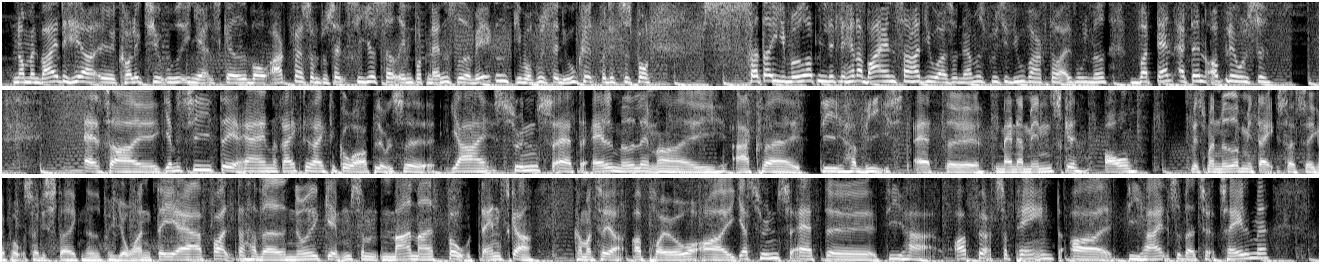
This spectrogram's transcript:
når man var i det her øh, kollektiv ude i Njalsgade, hvor Aqua, som du selv siger, sad inde på den anden side af væggen. De var fuldstændig ukendt på det tidspunkt. Så da I møder dem lidt hen ad vejen, så har de jo altså nærmest pludselig livvagter og alt muligt med. Hvordan er den oplevelse? Altså, øh, jeg vil sige, det er en rigtig, rigtig god oplevelse. Jeg synes, at alle medlemmer i Aqua, de har vist, at øh, man er menneske, og hvis man møder dem i dag, så er jeg sikker på, så er de stadig nede på jorden. Det er folk, der har været noget igennem, som meget, meget få danskere kommer til at prøve. Og jeg synes, at øh, de har opført sig pænt, og de har altid været til at tale med.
